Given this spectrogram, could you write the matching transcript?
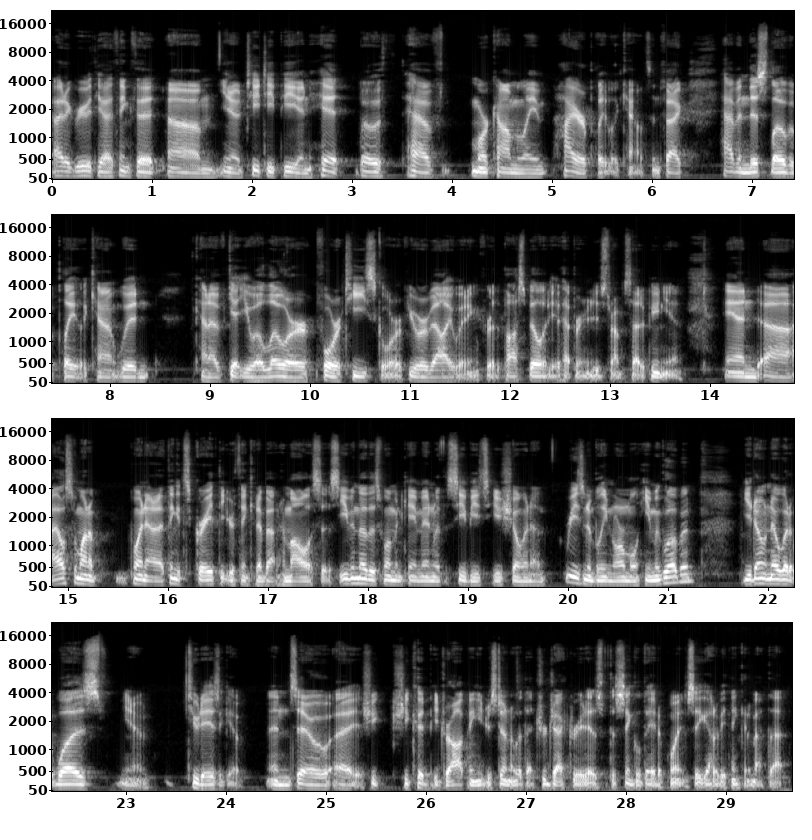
would agree with you. I think that um, you know TTP and HIT both have more commonly higher platelet counts. In fact, having this low of a platelet count would kind of get you a lower 4T score if you were evaluating for the possibility of heparin-induced thrombocytopenia. And uh, I also want to point out, I think it's great that you're thinking about hemolysis. Even though this woman came in with a CBC showing a reasonably normal hemoglobin, you don't know what it was, you know, two days ago. And so uh, she she could be dropping. You just don't know what that trajectory is with a single data point. So you got to be thinking about that.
